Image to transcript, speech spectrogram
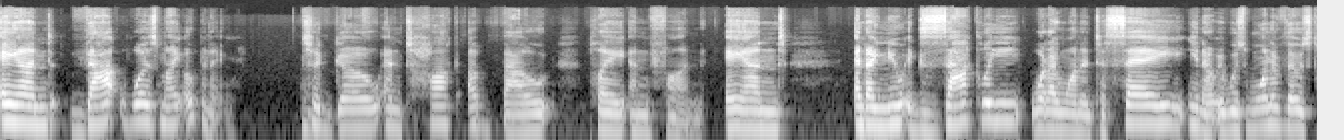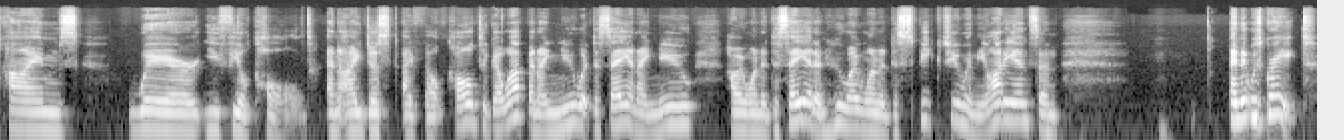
and that was my opening to mm. go and talk about play and fun and and I knew exactly what I wanted to say. You know, it was one of those times where you feel called. And I just, I felt called to go up and I knew what to say and I knew how I wanted to say it and who I wanted to speak to in the audience. And, and it was great.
